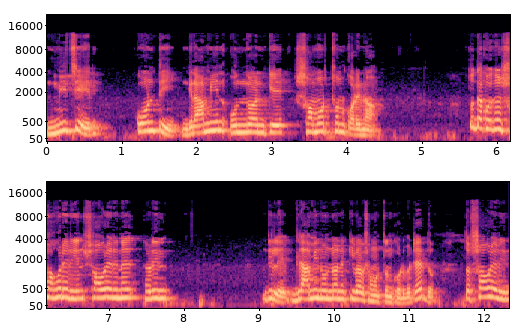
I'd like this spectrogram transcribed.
নিচের কোনটি গ্রামীণ উন্নয়নকে সমর্থন করে না? তো দেখো, এখানে শহরের ঋণ, শহরের ঋণের ঋণ দিলে গ্রামীণ উন্নয়নে কীভাবে সমর্থন করবে, তাই তো? তো শহরের ঋণ,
